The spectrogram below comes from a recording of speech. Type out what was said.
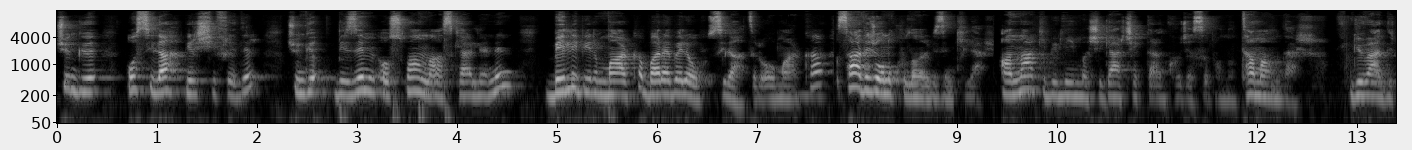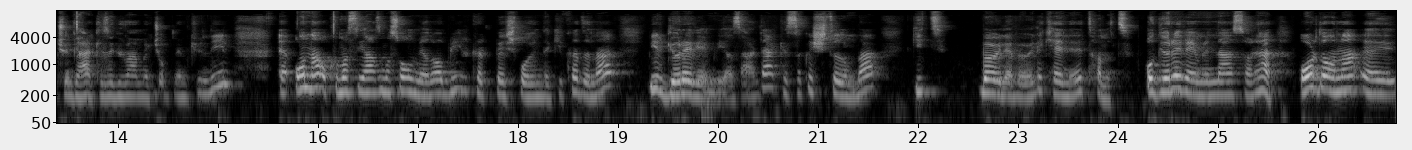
Çünkü o silah bir şifredir. Çünkü bizim Osmanlı askerlerinin belli bir marka Barabelov silahtır o marka. Sadece onu kullanır bizimkiler. Anlar ki bir binbaşı gerçekten kocası bunun. Tamam der. Güvendi çünkü herkese güvenmek çok mümkün değil. E, ona okuması yazması olmayan o 1.45 boyundaki kadına bir görev emri yazar. Der ki sıkıştığında git böyle böyle kendini tanıt. O görev emrinden sonra orada ona e,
